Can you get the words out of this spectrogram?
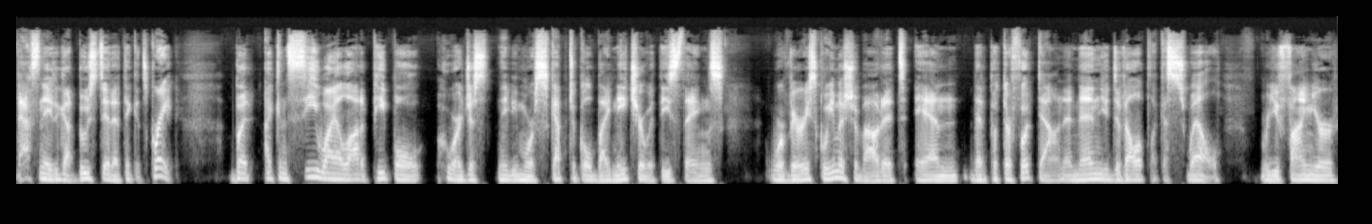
vaccinated, got boosted. I think it's great. But I can see why a lot of people who are just maybe more skeptical by nature with these things were very squeamish about it and then put their foot down. And then you develop like a swell where you find your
